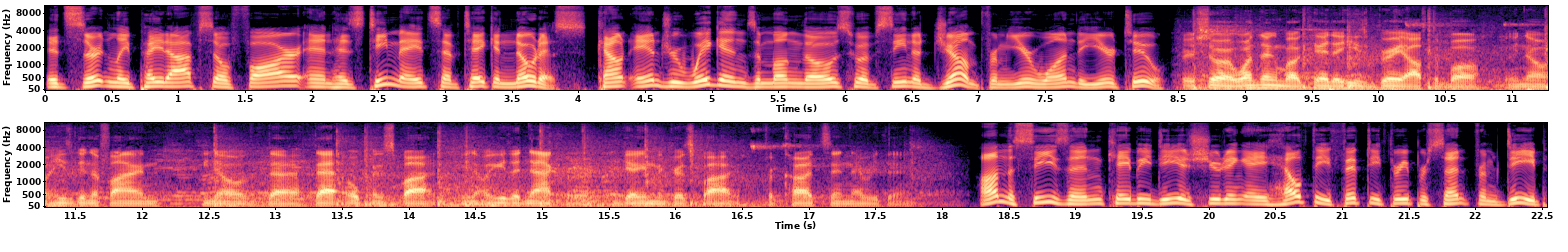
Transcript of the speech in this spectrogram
It's certainly paid off so far, and his teammates have taken notice. Count Andrew Wiggins among those who have seen a jump from year one to year two. For sure. One thing about Keita, he's great off the ball. You know, he's going to find, you know, that, that open spot. You know, he's a knacker, getting the good spot for cuts and everything. On the season, KBD is shooting a healthy 53% from deep,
